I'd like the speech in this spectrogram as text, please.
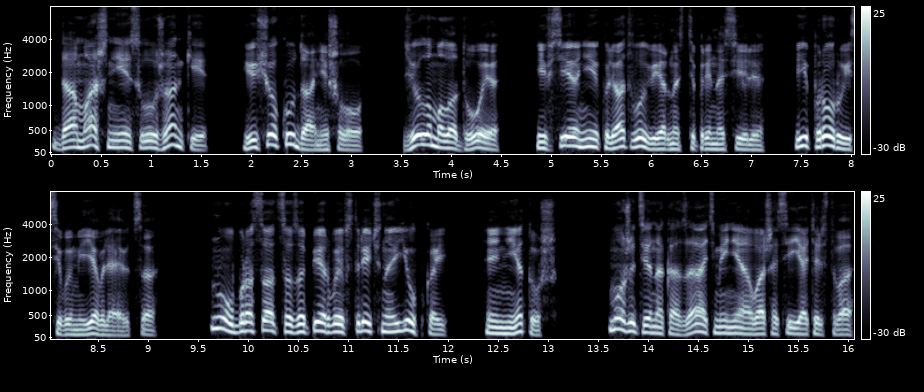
Домашние служанки еще куда ни шло. Дело молодое, и все они клятву верности приносили, и прорысевыми являются. Ну, бросаться за первой встречной юбкой нет уж. Можете наказать меня, ваше сиятельство,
